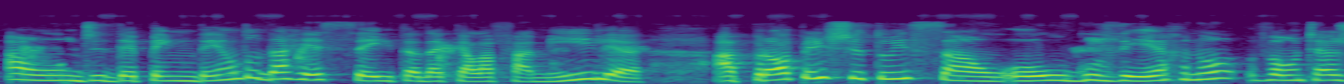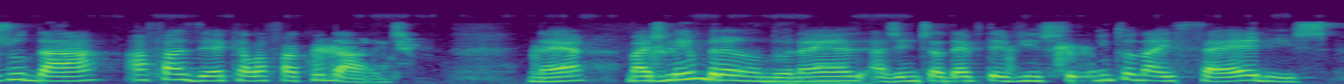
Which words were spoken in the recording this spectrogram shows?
aonde dependendo da receita daquela família, a própria instituição ou o governo vão te ajudar a fazer aquela faculdade. Né? Mas lembrando, né? A gente já deve ter visto muito nas séries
